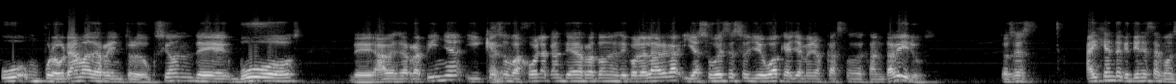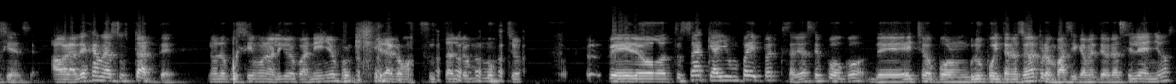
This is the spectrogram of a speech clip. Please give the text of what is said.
hubo un programa de reintroducción de búhos, de aves de rapiña, y que eso bajó la cantidad de ratones de cola larga, y a su vez eso llevó a que haya menos casos de hantavirus. Entonces, hay gente que tiene esa conciencia. Ahora, déjame asustarte no lo pusimos en el libro para niños porque era como asustarlo mucho. Pero tú sabes que hay un paper que salió hace poco, de hecho por un grupo internacional, pero básicamente brasileños,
